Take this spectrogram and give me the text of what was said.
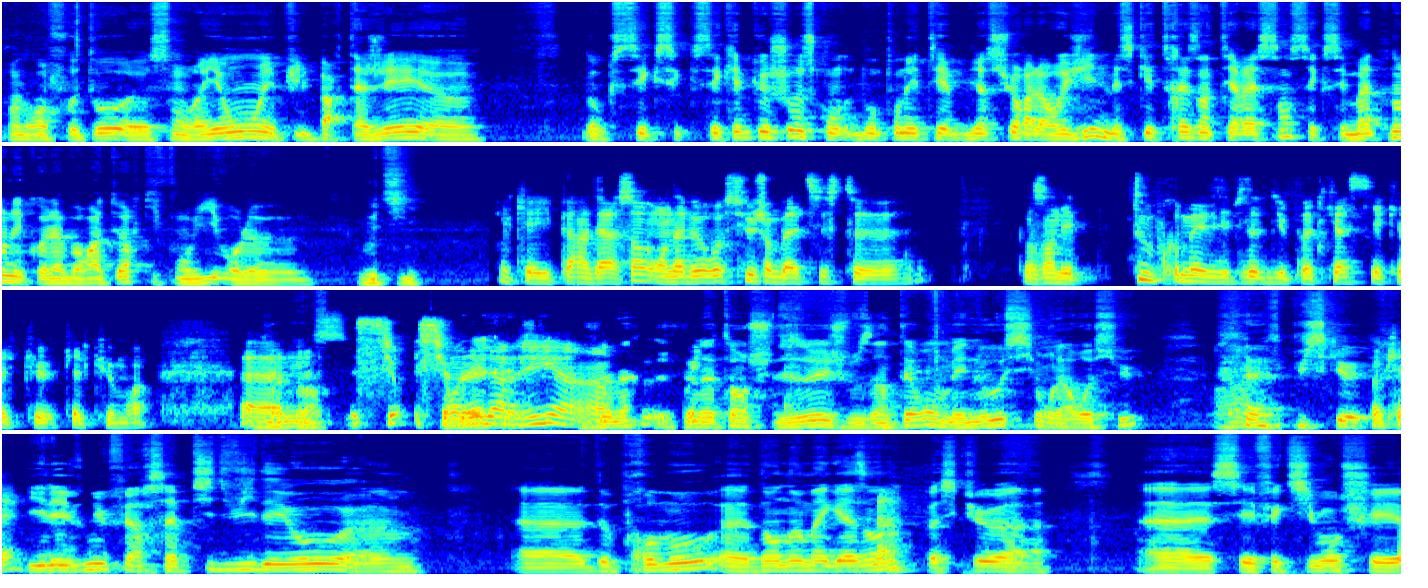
prendre en photo son rayon et puis le partager. Donc c'est quelque chose dont on était bien sûr à l'origine, mais ce qui est très intéressant, c'est que c'est maintenant les collaborateurs qui font vivre l'outil. Ok, hyper intéressant. On avait reçu Jean-Baptiste dans un des tout premiers épisodes du podcast il y a quelques, quelques mois. si, si, on élargit un, Jonathan, je suis désolé, je vous interromps, mais nous aussi on l'a reçu. puisque il est venu faire sa petite vidéo euh, euh, de promo euh, dans nos magasins, ah. parce que c'est effectivement chez,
